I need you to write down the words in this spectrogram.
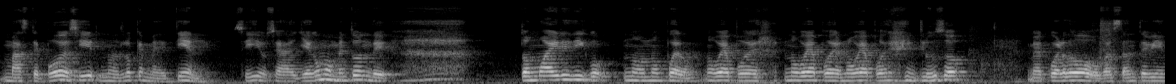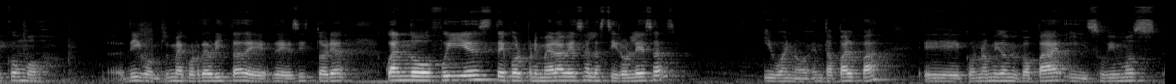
más te puedo decir, no es lo que me detiene, ¿sí? O sea, llega un momento donde tomo aire y digo, no, no puedo, no voy a poder, no voy a poder, no voy a poder. Incluso me acuerdo bastante bien como, digo, me acordé ahorita de, esa historia, cuando fui este, por primera vez a las tirolesas, y bueno, en Tapalpa, eh, con un amigo de mi papá, y subimos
